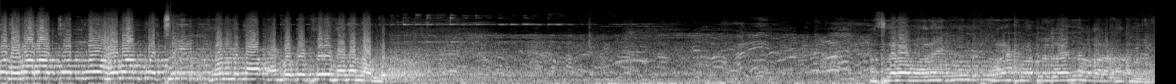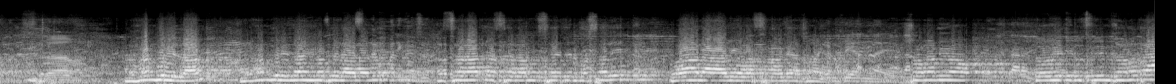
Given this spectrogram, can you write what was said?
কথা বলার জন্য আহ্বান করছি আসসালামু আলাইকুম ওয়া রাহমাতুল্লাহি ওয়া বারাকাতুহু। আলহামদুলিল্লাহ আলহামদুলিল্লাহ, রাব্বিল আলামিন। ওয়াসসালাতু ওয়াসসালামু সাইয়েদুল মুরসালিন ওয়া আলা আলিহি ওয়া সাহবিহি আজমাইন। সম্মানীয় তৌহিদি মুসলিম জনতা,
